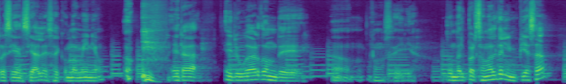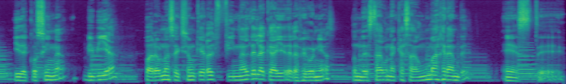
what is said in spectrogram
residencial, ese condominio, era el lugar donde um, ¿cómo se diría? Donde el personal de limpieza y de cocina vivía para una sección que era al final de la calle de las Begonias, donde estaba una casa aún más grande. Este,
